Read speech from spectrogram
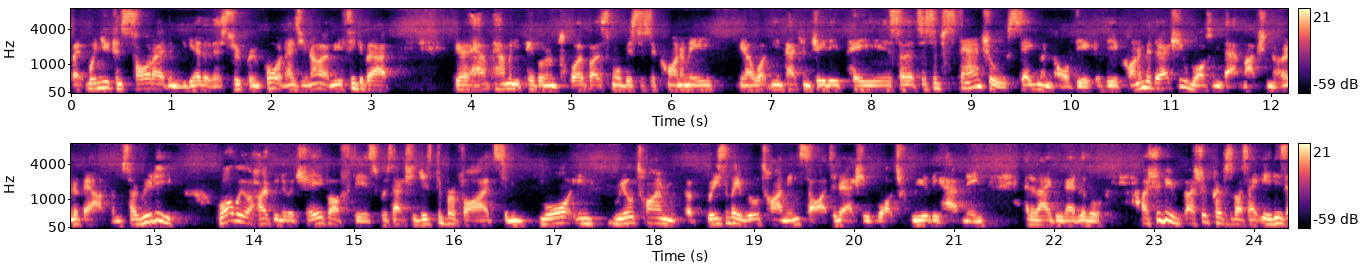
But when you consolidate them together, they're super important. As you know, I mean, you think about you know, how, how many people are employed by the small business economy, you know, what the impact on GDP is. So it's a substantial segment of the, of the economy. There actually wasn't that much known about them. So really what we were hoping to achieve off this was actually just to provide some more in real time, uh, reasonably real time insights into actually what's really happening at an aggregate level. I should be, I should preface by saying it is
